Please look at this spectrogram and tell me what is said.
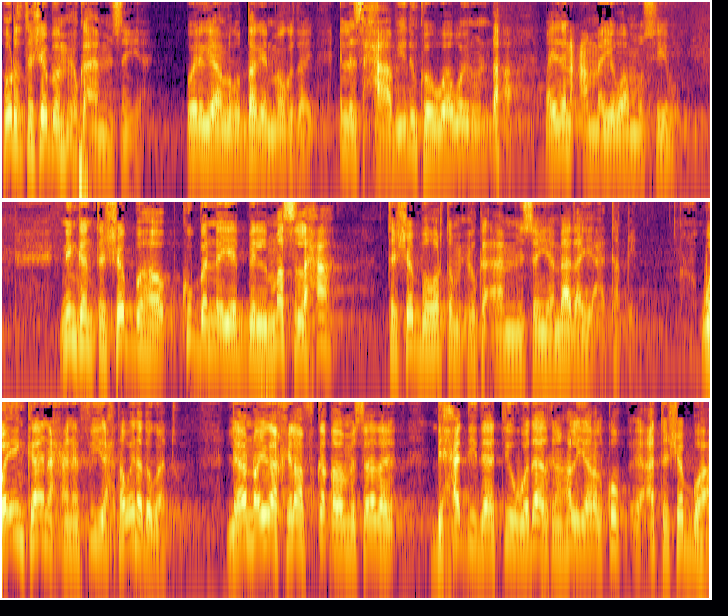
Horta tashabuh muxuu ka aaminsan yahay. Weligii aan lagu dagin moogtahay in la isxaabiyo idinkoo waaweyn indhaha laydin cameeyo waa musiibo ninkan tashabuha ku banneeya bilmaslaxa tashabuh horta muxuu ka aaminsan yahay maada yactaqid wain kaana xanafiya xataa waa inaad ogaato leanno ayagaa khilaaf ka qaba masalada bixaddi daatihi wadaadkan hal yara atashabuha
